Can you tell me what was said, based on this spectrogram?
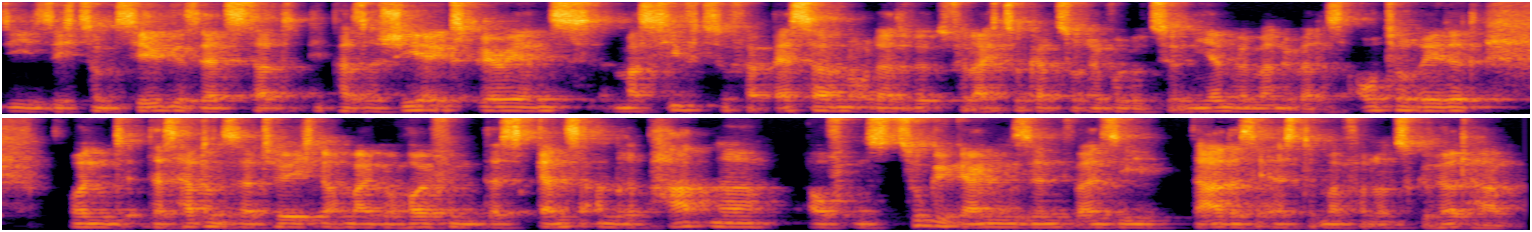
die sich zum Ziel gesetzt hat, die Passagier-Experience massiv zu verbessern oder vielleicht sogar zu revolutionieren, wenn man über das Auto redet. Und das hat uns natürlich nochmal geholfen, dass ganz andere Partner auf uns zugegangen sind, weil sie da das erste Mal von uns gehört haben.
